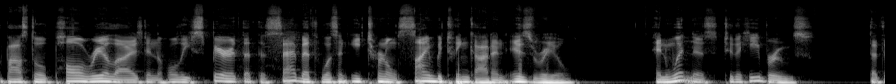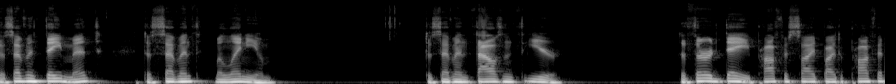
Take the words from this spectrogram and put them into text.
Apostle Paul realized in the Holy Spirit that the Sabbath was an eternal sign between God and Israel, and witnessed to the Hebrews that the seventh day meant the seventh millennium, the seven thousandth year, the third day prophesied by the prophet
